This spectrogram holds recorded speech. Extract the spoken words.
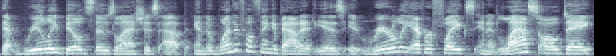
that really builds those lashes up. And the wonderful thing about it is it rarely ever flakes and it lasts all day.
